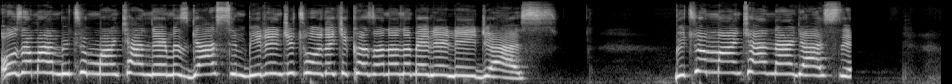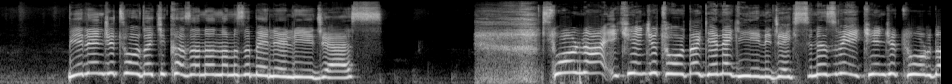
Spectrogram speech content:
O zaman bütün mankenlerimiz gelsin. Birinci turdaki kazananı belirleyeceğiz. Bütün mankenler gelsin. Birinci turdaki kazananımızı belirleyeceğiz. Sonra ikinci turda gene giyineceksiniz ve ikinci turda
